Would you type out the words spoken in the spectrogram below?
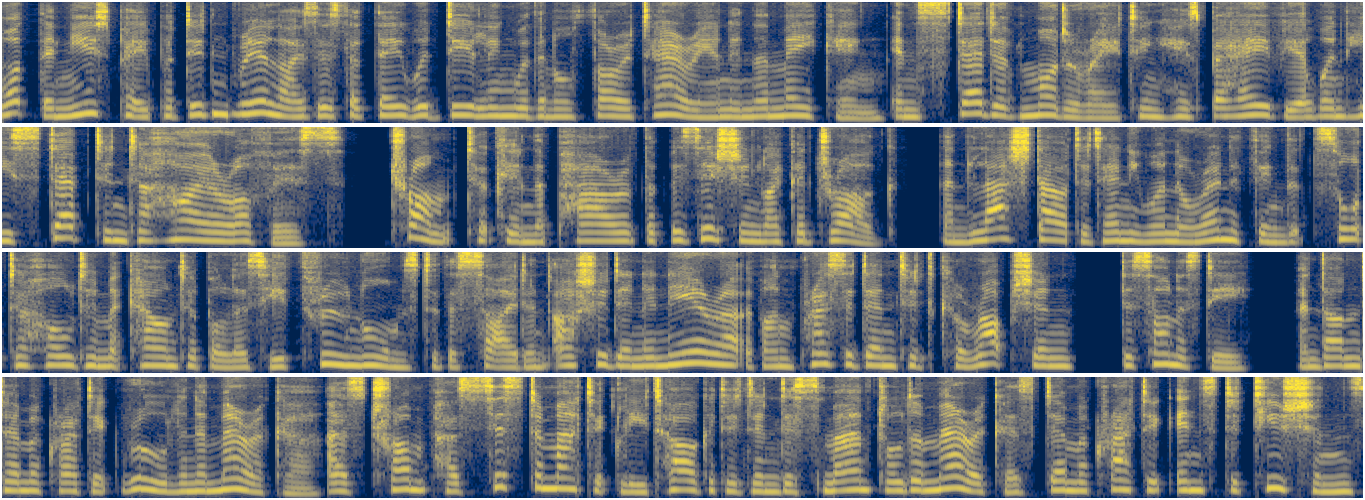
what the newspaper didn't realize is that they were dealing with an authoritarian in the making. instead of moderating his behavior when he stepped into higher office, trump took in the power of the position like a drug, and lashed out at anyone or anything that sought to hold him accountable as he threw norms to the side and ushered in an era of unprecedented corruption, dishonesty, and undemocratic rule in america. as trump has systematically targeted and dismantled america's democratic institutions,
